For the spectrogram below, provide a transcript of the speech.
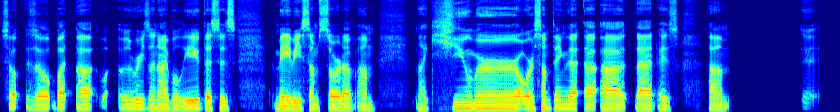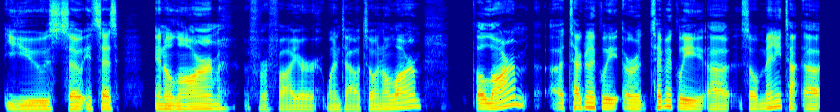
So so but uh the reason I believe this is maybe some sort of um like humor or something that uh, uh that is um used. So it says an alarm for fire went out. So an alarm alarm uh, technically or typically uh, so many time uh,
